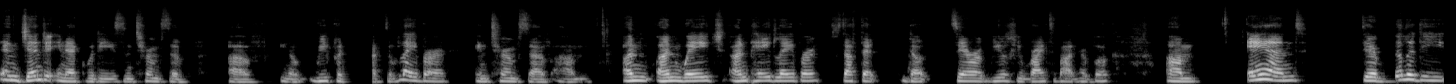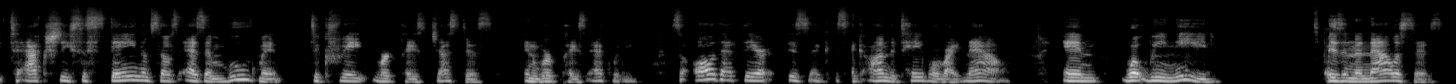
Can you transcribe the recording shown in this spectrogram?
and gender inequities in terms of of you know reproductive labor in terms of um, un, unwage unpaid labor stuff that you know sarah beautifully writes about in her book um, and their ability to actually sustain themselves as a movement to create workplace justice and workplace equity. So all that there is like, like on the table right now. And what we need is an analysis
